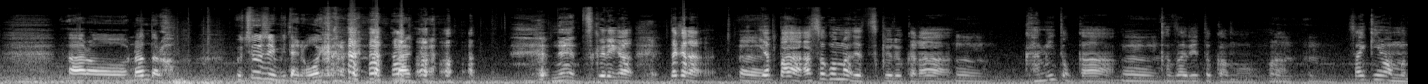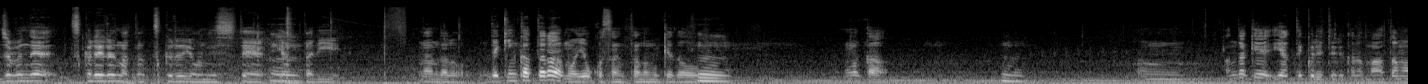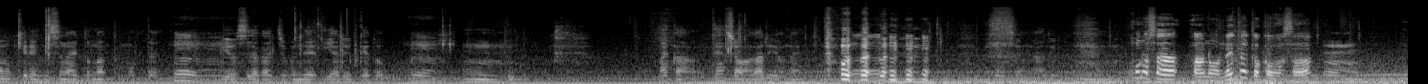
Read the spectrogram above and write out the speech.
あのなんだろう。宇宙人みたいなの多いから なんか。うんね作りが。だから、うん。やっぱあそこまで作るからうん。紙とかうん。飾りとかもほら、うん最近はもう自分で作れるんだったら作るようにしてうん。やったり、なんだろう。できんかったらもう陽子さんに頼むけど、うんうん。なんかうん。うん。あんだけやってくれてるから、まあ、頭も綺麗にしないとなと思ってうん美容師だから自分でやるけど。うん。うん。なんかテンション上がるよね。うん。テンション上がる。このさあのネタとかはさ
